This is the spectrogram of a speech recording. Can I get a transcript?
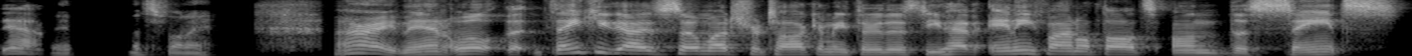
Yeah, that's funny. All right, man. Well, thank you guys so much for talking me through this. Do you have any final thoughts on the Saints?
